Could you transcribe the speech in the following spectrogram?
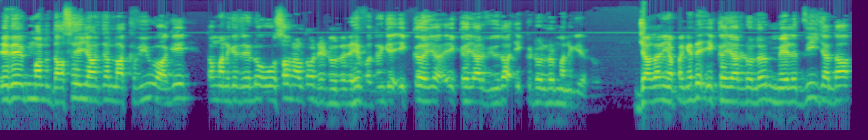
ਇਹਦੇ ਮੰਨ ਲਓ 10000 ਜਾਂ ਲੱਖ ਵਿਊ ਆ ਗਏ, ਤਾਂ ਮੰਨ ਕੇ ਚੱਲੋ ਉਸ ਹਿਸਾਬ ਨਾਲ ਤੁਹਾਡੇ ਡਾਲਰ ਇਹ ਵਧਣਗੇ। 1000 1000 ਵਿਊ ਦਾ 1 ਡਾਲਰ ਮੰਨ ਕੇ ਚੱਲੋ। ਜ਼ਿਆਦਾ ਨਹੀਂ, ਆਪਾਂ ਕਹਿੰਦੇ 1000 ਡਾਲਰ ਮਿਲ ਵੀ ਜਾਂਦਾ,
